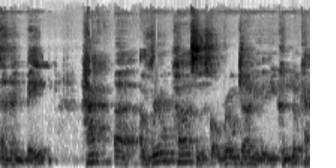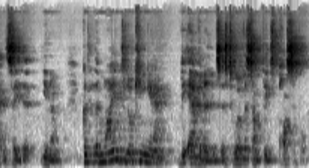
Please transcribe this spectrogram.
and then B, have a, a, real person that's got a real journey that you can look at and say that, you know, because the mind's looking at the evidence as to whether something's possible.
